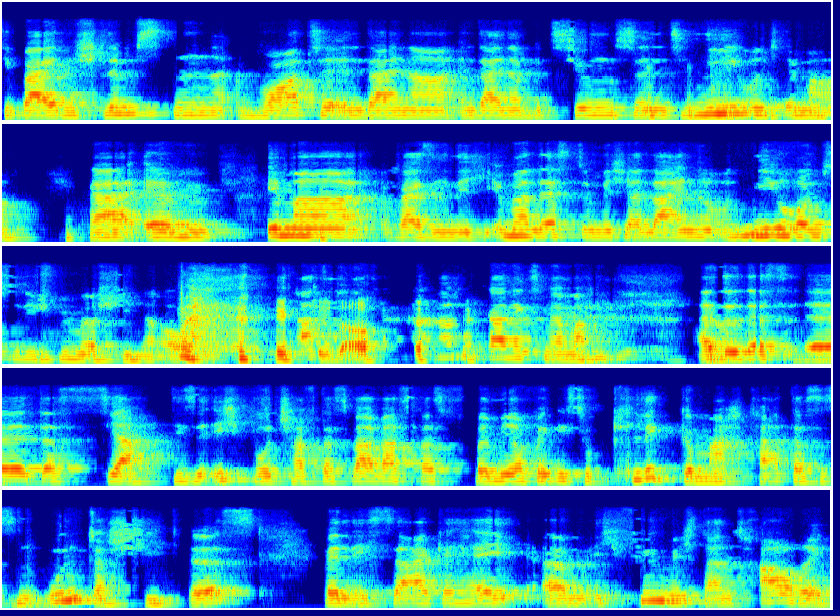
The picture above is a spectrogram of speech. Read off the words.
die beiden schlimmsten Worte in deiner, in deiner Beziehung sind nie und immer. Ja, ähm, immer, weiß ich nicht, immer lässt du mich alleine und nie räumst du die Spülmaschine auf. genau. Ich gar nichts mehr machen. Also das, äh, das, ja, diese Ich-Botschaft, das war was, was bei mir auch wirklich so Klick gemacht hat, dass es ein Unterschied ist, wenn ich sage, hey, ähm, ich fühle mich dann traurig,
